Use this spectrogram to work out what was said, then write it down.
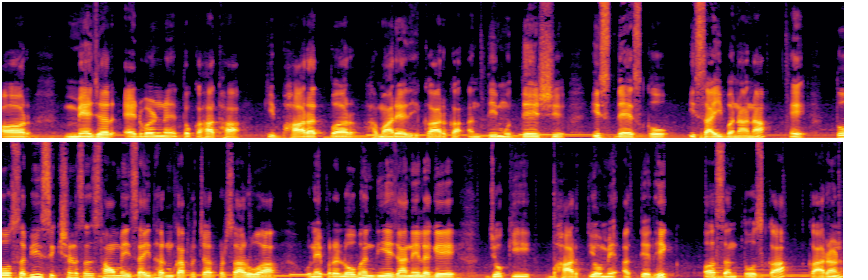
और मेजर एडवर्ड ने तो कहा था कि भारत पर हमारे अधिकार का अंतिम उद्देश्य इस देश को ईसाई बनाना है। तो सभी शिक्षण संस्थाओं में ईसाई धर्म का प्रचार प्रसार हुआ, उन्हें प्रलोभन दिए जाने लगे, जो कि भारतीयों में अत्यधिक असंतोष का कारण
